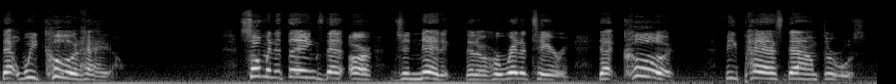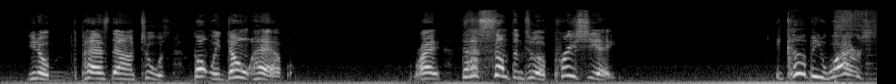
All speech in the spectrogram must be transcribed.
that we could have. So many things that are genetic, that are hereditary, that could be passed down through us, you know, passed down to us, but we don't have them. Right? That's something to appreciate. It could be worse.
